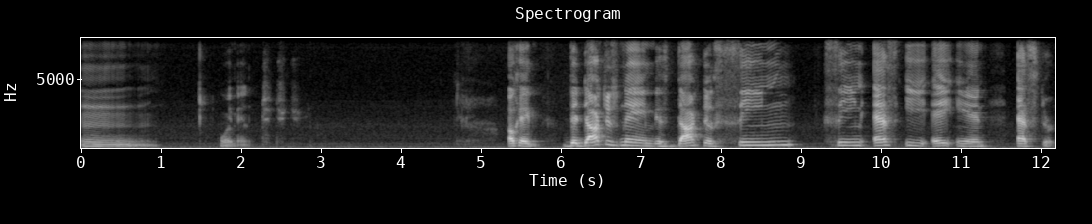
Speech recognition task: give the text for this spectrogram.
Mm, wait a minute. Okay, the doctor's name is Doctor Sean Sean S E A N Esther.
